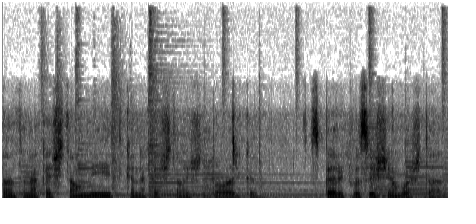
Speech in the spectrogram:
tanto na questão mítica, na questão histórica. Espero que vocês tenham gostado.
